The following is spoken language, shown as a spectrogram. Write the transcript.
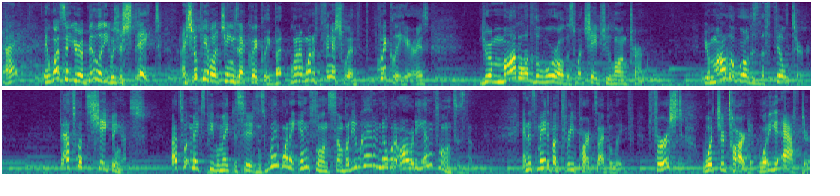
right? It wasn't your ability, it was your state. I should be able to change that quickly, but what I want to finish with quickly here is your model of the world is what shapes you long term. Your model of the world is the filter. That's what's shaping us. That's what makes people make decisions. We want to influence somebody, we got to know what already influences them. And it's made up of three parts, I believe. First, what's your target? What are you after?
